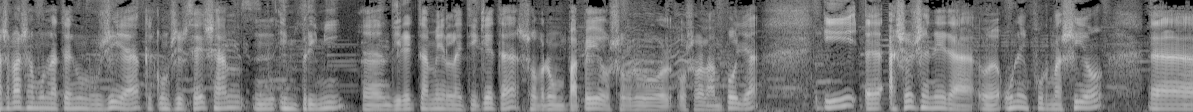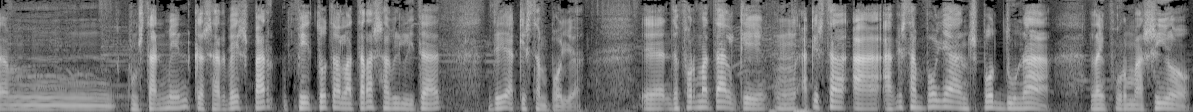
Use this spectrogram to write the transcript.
es basa en una tecnologia que consisteix en mm, imprimir eh, directament l'etiqueta sobre un paper o sobre, o sobre l'ampolla i eh, això genera eh, una informació eh, constantment que serveix per fer tota la traçabilitat d'aquesta ampolla. Eh, de forma tal que mm, aquesta, a, aquesta ampolla ens pot donar la informació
